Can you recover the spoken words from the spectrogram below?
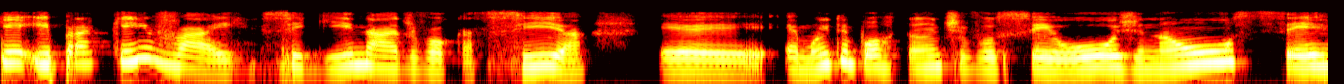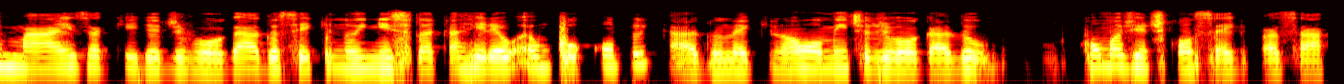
e para quem vai seguir na advocacia, é, é, muito importante você hoje não ser mais aquele advogado. Eu sei que no início da carreira é, é um pouco complicado, né? Que normalmente advogado, como a gente consegue passar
